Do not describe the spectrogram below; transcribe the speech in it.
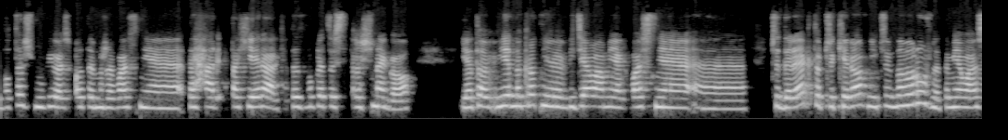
bo też mówiłaś o tym, że właśnie ta, ta hierarchia to jest w ogóle coś strasznego. Ja to jednokrotnie widziałam, jak właśnie e, czy dyrektor, czy kierownik, czy no różne, ty miałaś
